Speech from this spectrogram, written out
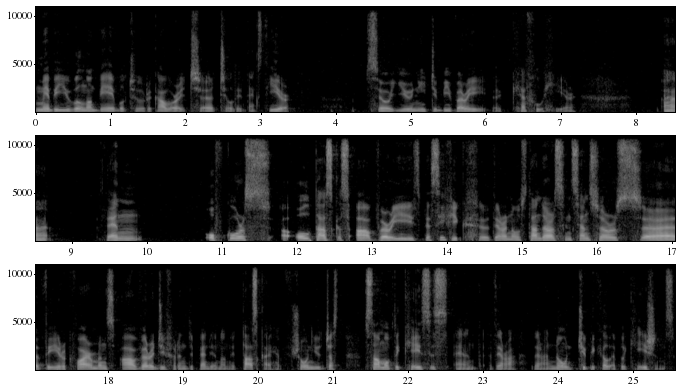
maybe you will not be able to recover it uh, till the next year. So you need to be very uh, careful here. Uh, then of course, uh, all tasks are very specific. There are no standards in sensors. Uh, the requirements are very different depending on the task. I have shown you just some of the cases, and there are there are no typical applications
